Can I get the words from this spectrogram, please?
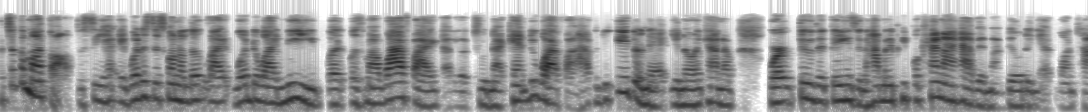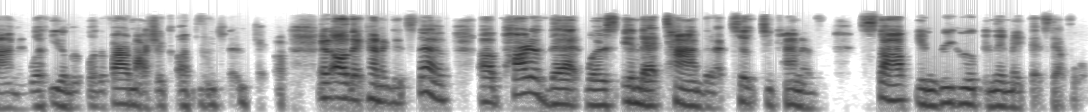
I took a month off to see hey, what is this going to look like? What do I need? What was my Wi-Fi got to look to? And I can't do Wi-Fi. I have to do Ethernet. You know, and kind of work through the things and how many people can I have in my building at one time, and what you know before the fire marshal comes and, and all that kind of good stuff. Uh, part part of that was in that time that I took to kind of stop and regroup and then make that step forward.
